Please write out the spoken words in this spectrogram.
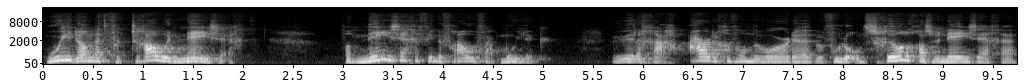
hoe je dan met vertrouwen nee zegt. Want nee zeggen vinden vrouwen vaak moeilijk. We willen graag aardig gevonden worden. We voelen ons schuldig als we nee zeggen.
